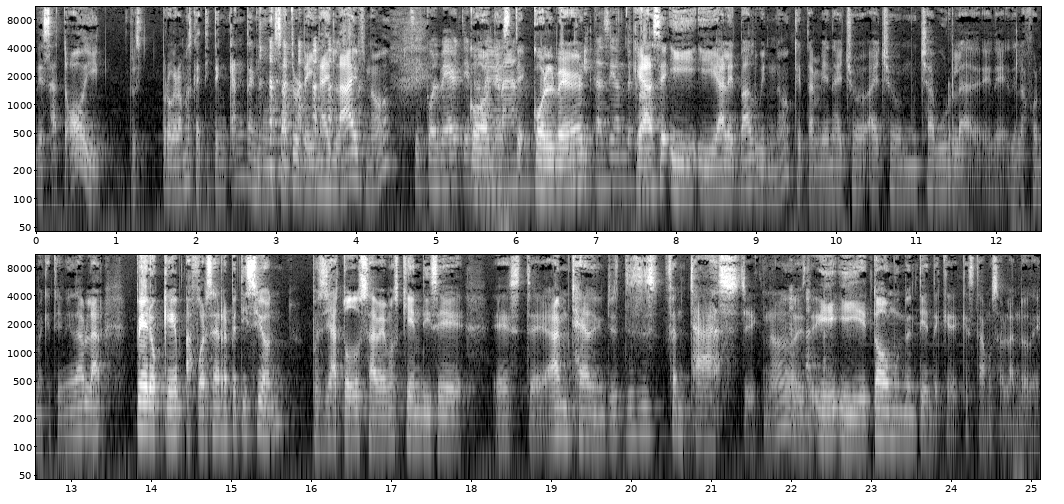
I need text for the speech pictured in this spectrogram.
desató y pues, programas que a ti te encantan, como Saturday Night Live, ¿no? Sí, Colbert tiene Con una este gran Colbert imitación de que Trump. hace y, y Alec Baldwin, ¿no? Que también ha hecho ha hecho mucha burla de, de, de la forma que tiene de hablar, pero que a fuerza de repetición, pues ya todos sabemos quién dice este I'm telling you this is fantastic, ¿no? y, y todo el mundo entiende que, que estamos hablando de,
